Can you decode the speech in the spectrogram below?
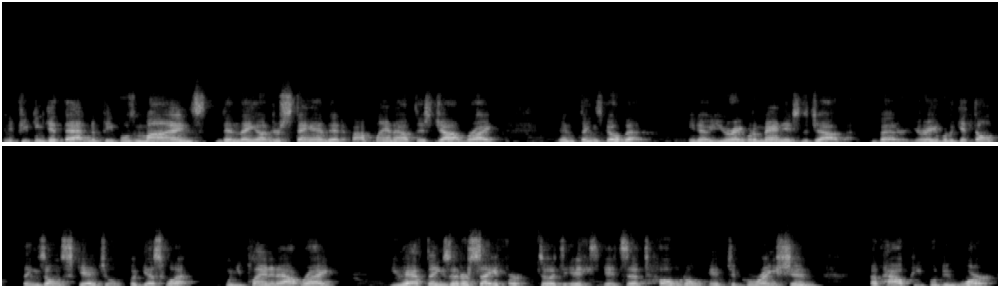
And if you can get that into people's minds, then they understand that if I plan out this job right, then things go better. You know, you're able to manage the job better. You're able to get things on schedule. But guess what? When you plan it out right, you have things that are safer. So it's it's it's a total integration of how people do work.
